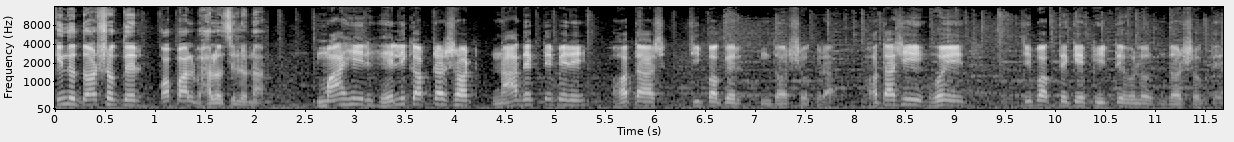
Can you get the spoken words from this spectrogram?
কিন্তু দর্শকদের কপাল ভালো ছিল না। মাহির হেলিকপ্টার শট না দেখতে পেরে হতাশ চিপকের দর্শকরা। হতাশই হয়ে চিপক থেকে ফিরতে হলো দর্শকদের।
